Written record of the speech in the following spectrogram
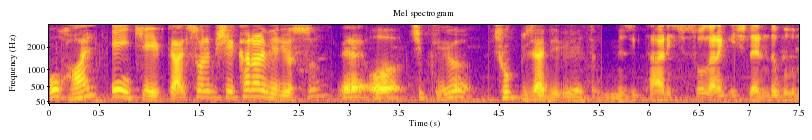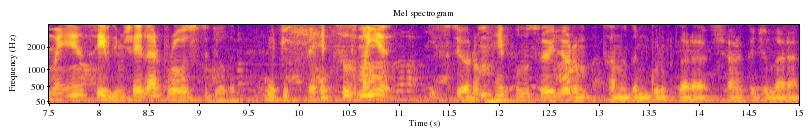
o hal en keyifli hal. Sonra bir şey karar veriyorsun ve o çıkıyor. Çok güzel bir üretim. Müzik tarihçisi olarak içlerinde bulunmayı en sevdiğim şeyler prova stüdyoları. Nefis. Ve hep sızmayı istiyorum. Hep bunu söylüyorum tanıdığım gruplara, şarkıcılara.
